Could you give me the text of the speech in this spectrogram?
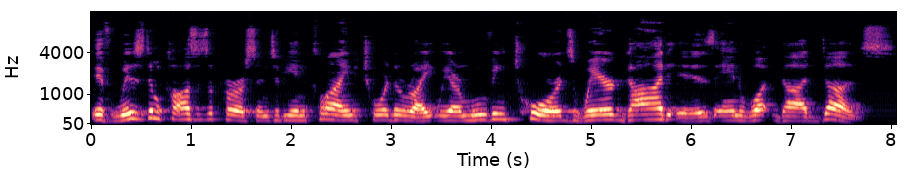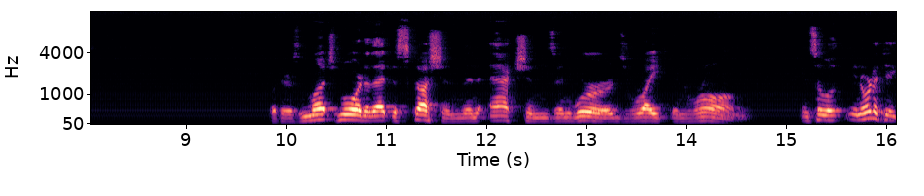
If wisdom causes a person to be inclined toward the right, we are moving towards where God is and what God does. But there's much more to that discussion than actions and words, right and wrong. And so, in order to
